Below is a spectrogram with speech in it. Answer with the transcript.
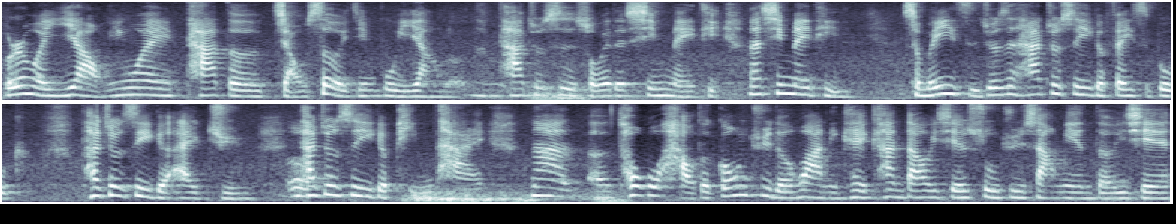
我认为要，因为他的角色已经不一样了，他就是所谓的新媒体。那新媒体。什么意思？就是它就是一个 Facebook，它就是一个 IG，它就是一个平台。那呃，透过好的工具的话，你可以看到一些数据上面的一些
